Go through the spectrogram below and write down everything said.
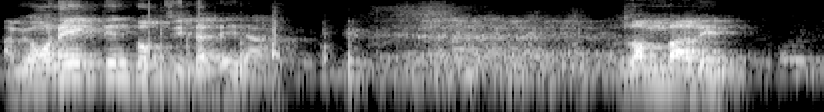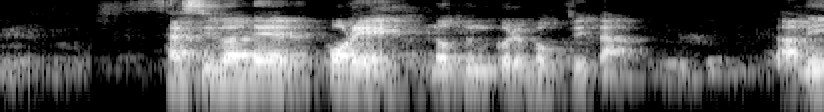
আমি অনেক দিন বক্তৃতা দিই না। লম্বা দিন। ফ্যাসিবাদের পরে নতুন করে বক্তৃতা। আমি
